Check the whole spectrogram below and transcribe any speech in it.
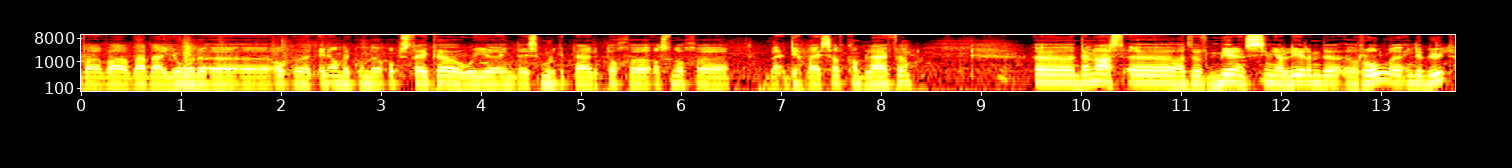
waar, waar, waarbij jongeren ook het een en ander konden opsteken. Hoe je in deze moeilijke tijden toch alsnog dicht bij jezelf kan blijven. daarnaast hadden we meer een signalerende rol in de buurt.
